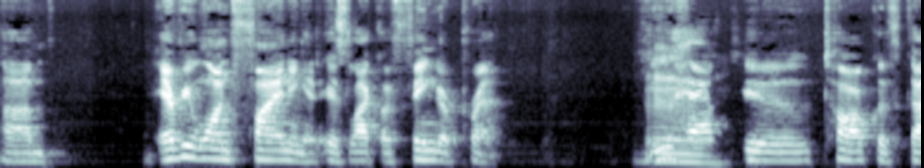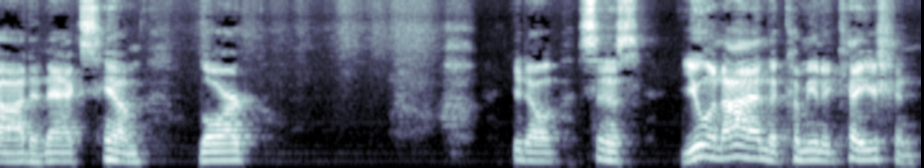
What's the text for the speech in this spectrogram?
um, everyone finding it is like a fingerprint. You mm. have to talk with God and ask Him, Lord. You know, since you and I in the communication.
